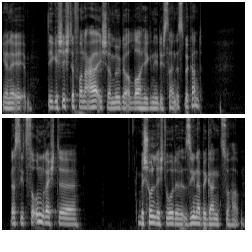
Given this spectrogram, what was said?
Die Geschichte von Aisha, möge Allah hier gnädig sein, ist bekannt. Dass sie zu Unrecht äh, beschuldigt wurde, Sina begangen zu haben.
